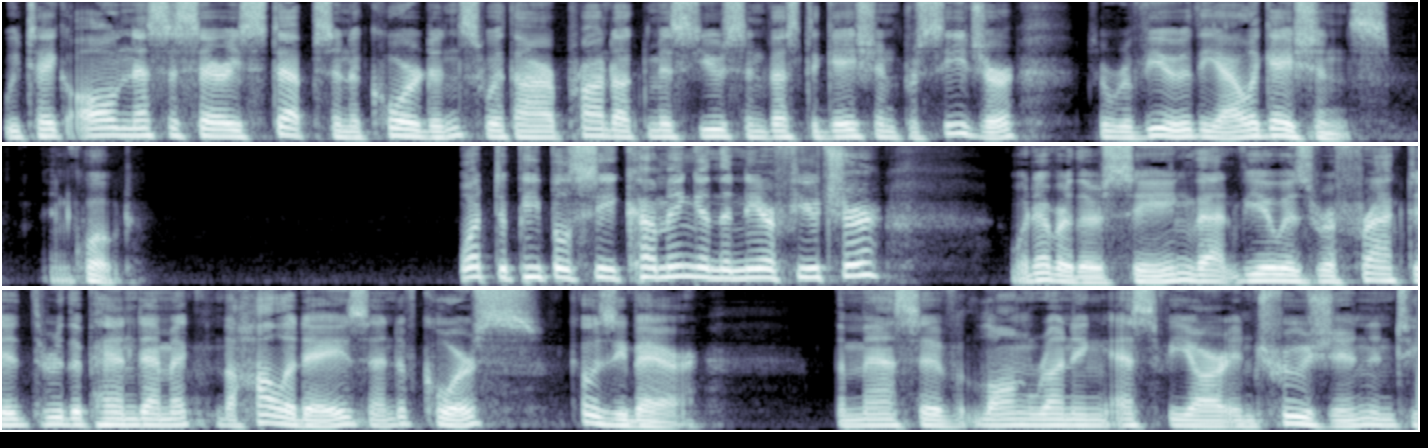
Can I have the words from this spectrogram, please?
we take all necessary steps in accordance with our product misuse investigation procedure to review the allegations. End quote. What do people see coming in the near future? Whatever they're seeing, that view is refracted through the pandemic, the holidays, and of course, Cozy Bear. The massive, long running SVR intrusion into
